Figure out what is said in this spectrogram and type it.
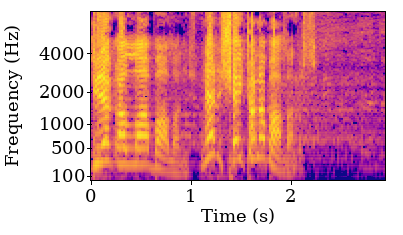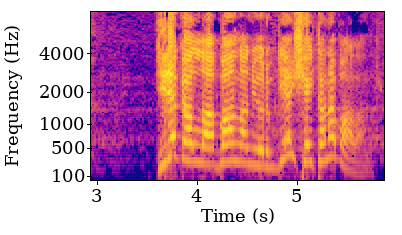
Direkt Allah'a bağlanıyorsun. Nerede? Şeytana bağlanırsın. Direkt Allah'a bağlanıyorum diye şeytana bağlanır.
